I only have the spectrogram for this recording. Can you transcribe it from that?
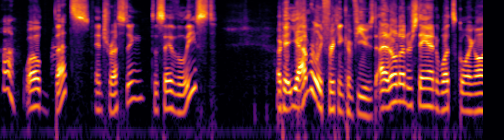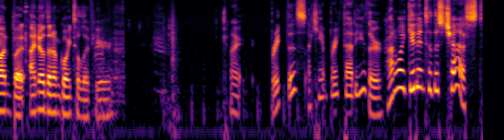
Huh, well, that's interesting, to say the least. Okay, yeah, I'm really freaking confused. I don't understand what's going on, but I know that I'm going to live here. Can I break this? I can't break that either. How do I get into this chest?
